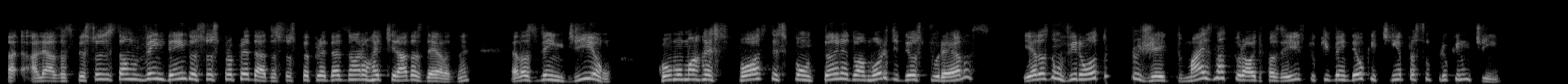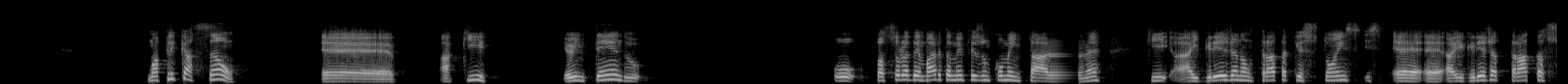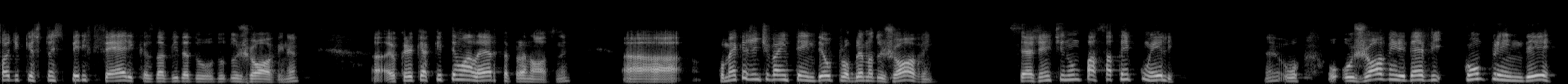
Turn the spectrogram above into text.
aliás, as pessoas estavam vendendo as suas propriedades, as suas propriedades não eram retiradas delas, né? Elas vendiam como uma resposta espontânea do amor de Deus por elas, e elas não viram outro jeito mais natural de fazer isso do que vender o que tinha para suprir o que não tinha. Uma aplicação é, aqui, eu entendo o pastor Ademar também fez um comentário, né? Que a igreja não trata questões, é, é, a igreja trata só de questões periféricas da vida do, do, do jovem, né? Uh, eu creio que aqui tem um alerta para nós, né? Uh, como é que a gente vai entender o problema do jovem se a gente não passar tempo com ele? Né? O, o, o jovem ele deve compreender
